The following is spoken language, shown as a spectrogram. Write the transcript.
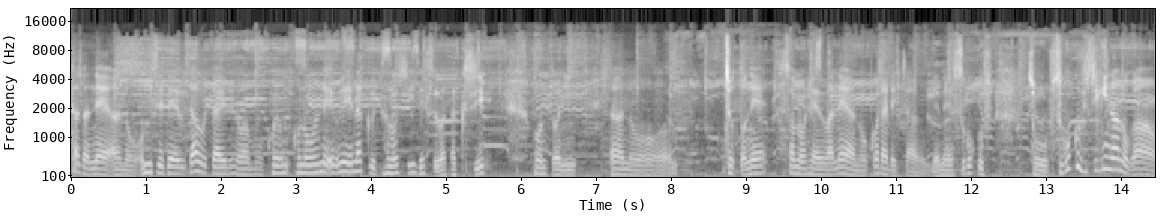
ただねあのお店で歌を歌えるのはもうこのこの上なく楽しいです私。本当に。あのちょっとねその辺はねあの怒られちゃうんでねすごくそうすごく不思議なのがあ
